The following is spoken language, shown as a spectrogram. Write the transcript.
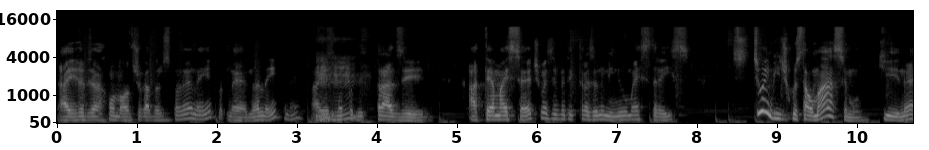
Aí ele vai com nove jogadores no elenco, né, no elenco, né? Aí uhum. ele vai uhum. poder trazer até mais sete, mas ele vai ter que trazer no mínimo mais três. Se o Embiid custar o máximo, que né,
